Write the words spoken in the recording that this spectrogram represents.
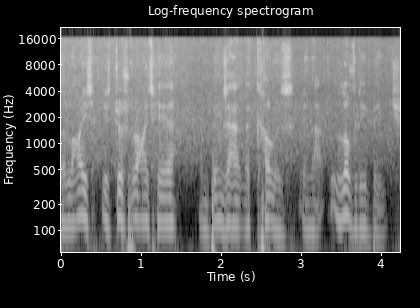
The light is just right here and brings out the colours in that lovely beach.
